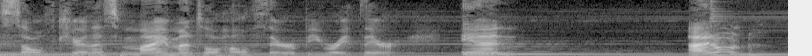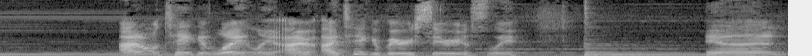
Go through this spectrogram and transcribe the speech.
self care. That's my mental health therapy right there. And I don't I don't take it lightly. I, I take it very seriously. And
